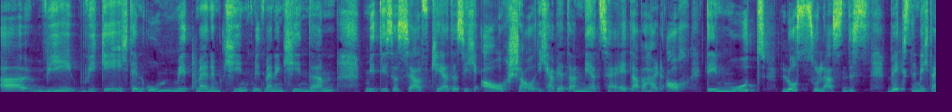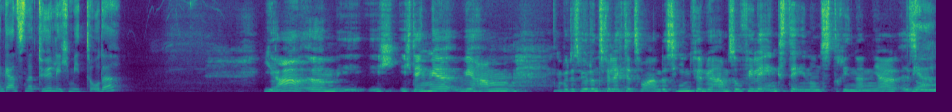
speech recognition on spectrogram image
äh, wie, wie gehe ich denn um mit meinem Kind, mit meinen Kindern, mit dieser Self-Care, dass ich auch schaue, ich habe ja dann mehr Zeit, aber halt auch den Mut loszulassen. Das wächst nämlich dann ganz natürlich mit, oder? Ja, ähm, ich, ich denke mir, wir haben, aber das würde uns vielleicht jetzt woanders hinführen, wir haben so viele Ängste in uns drinnen, ja. Also ja.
